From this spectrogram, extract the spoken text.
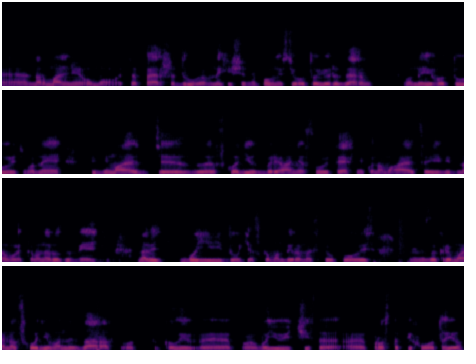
е, нормальні умови. Це перше. Друге, в них ще не повністю готові резерви. Вони готують, вони піднімають е, з складів зберігання свою техніку, намагаються її відновити. Вони розуміють, навіть бої йдуть. Я з командирами спілкуюсь, зокрема на сході. Вони зараз, от коли е, воюють чисто е, просто піхотою,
